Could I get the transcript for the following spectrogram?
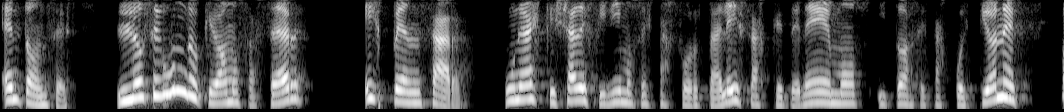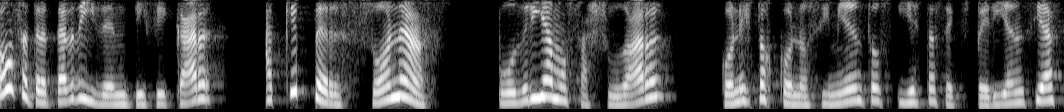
Entonces, lo segundo que vamos a hacer es pensar, una vez que ya definimos estas fortalezas que tenemos y todas estas cuestiones, vamos a tratar de identificar a qué personas podríamos ayudar con estos conocimientos y estas experiencias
